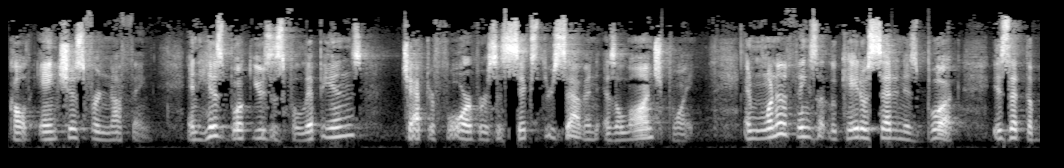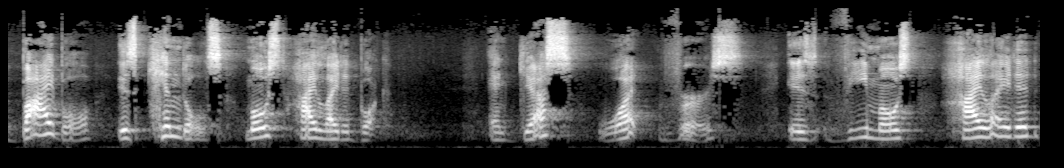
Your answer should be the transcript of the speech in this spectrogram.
called Anxious for Nothing. And his book uses Philippians chapter 4, verses 6 through 7 as a launch point. And one of the things that Lucado said in his book is that the Bible is Kindle's most highlighted book. And guess what verse is the most highlighted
